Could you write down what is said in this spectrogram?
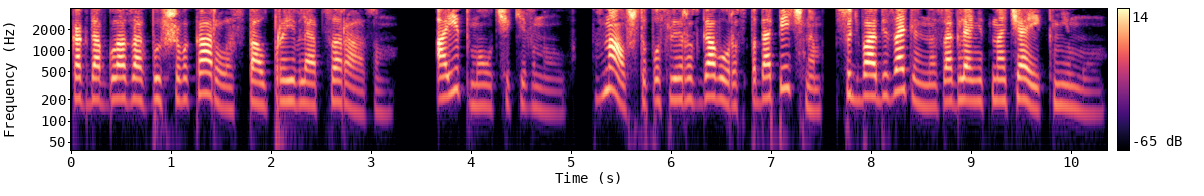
когда в глазах бывшего Карла стал проявляться разум. Аид молча кивнул. Знал, что после разговора с подопечным судьба обязательно заглянет на чай к нему.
